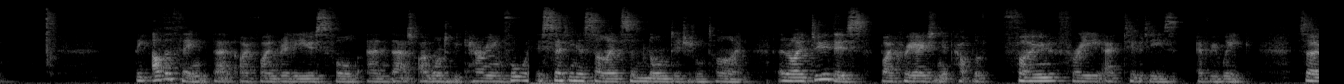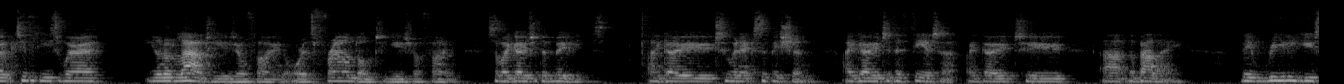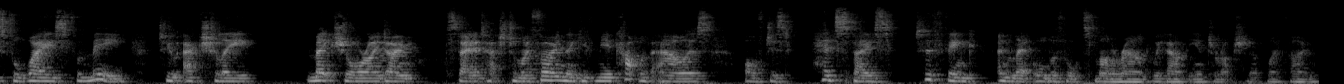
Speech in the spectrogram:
The other thing that I find really useful and that I want to be carrying forward is setting aside some non digital time. And I do this by creating a couple of phone free activities every week. So, activities where you're not allowed to use your phone or it's frowned on to use your phone. So, I go to the movies, I go to an exhibition, I go to the theatre, I go to uh, the ballet they're really useful ways for me to actually make sure I don't stay attached to my phone. They give me a couple of hours of just headspace to think and let all the thoughts mull around without the interruption of my phone.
